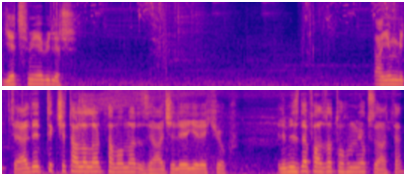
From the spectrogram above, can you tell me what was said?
Yetmeyebilir. Titanyum bitti. Elde ettikçe tarlaları tamamlarız ya. Aceleye gerek yok. Elimizde fazla tohum yok zaten.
